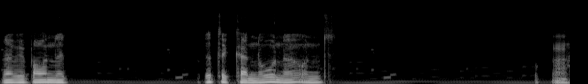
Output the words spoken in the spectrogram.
Oder wir bauen eine dritte Kanone und gucken.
